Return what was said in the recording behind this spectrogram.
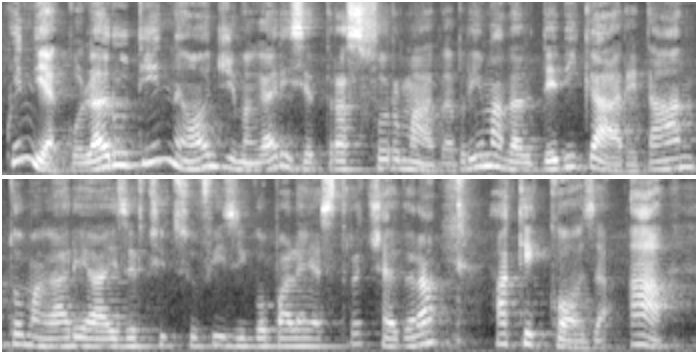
Quindi ecco la routine oggi magari si è trasformata prima dal dedicare tanto magari a esercizio fisico palestra eccetera a che cosa? A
